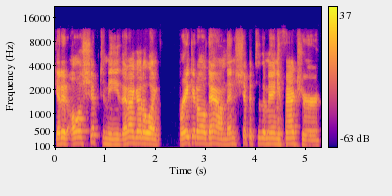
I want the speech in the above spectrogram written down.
get it all shipped to me. Then I got to like break it all down, then ship it to the manufacturer.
